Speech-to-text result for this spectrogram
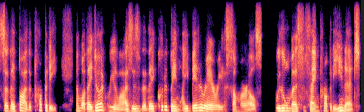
So they buy the property. And what they don't realize is that there could have been a better area somewhere else with almost the same property in it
